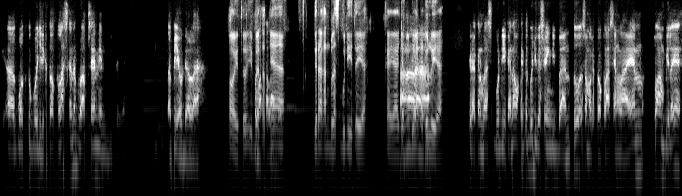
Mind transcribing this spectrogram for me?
eh, waktu gue jadi ketua kelas karena gue absenin gitu ya tapi ya udahlah Oh itu ibaratnya gerakan belas budi itu ya. Kayak zaman Ah. Belanda dulu ya. gerakan Bas Budi karena waktu itu gue juga sering dibantu sama ketua kelas yang lain gue ambilnya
